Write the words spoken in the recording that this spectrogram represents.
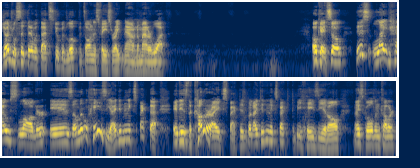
Judge will sit there with that stupid look that's on his face right now, no matter what. Okay, so this Lighthouse Lager is a little hazy. I didn't expect that. It is the color I expected, but I didn't expect it to be hazy at all. Nice golden color.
